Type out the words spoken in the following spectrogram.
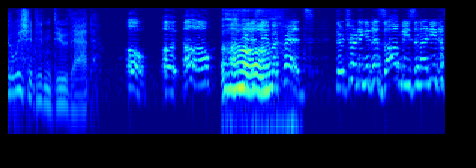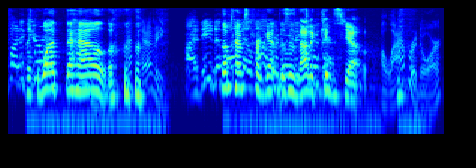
I wish it didn't do that. Oh, uh, hello. I'm here to Uh. save my friends. They're turning into zombies, and I need to find a Like, cure. what the hell? That's heavy. I need to Sometimes find a forget this is not a cure kids show. A Labrador?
